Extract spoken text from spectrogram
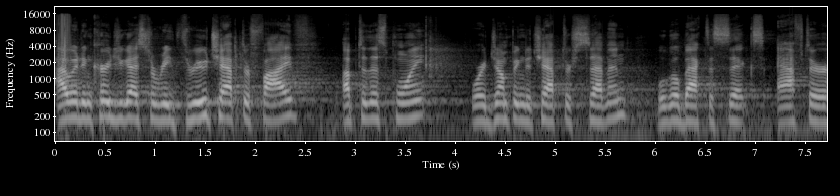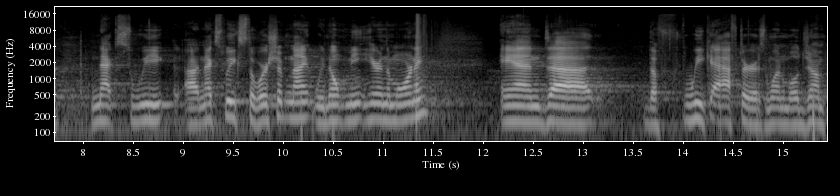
I would encourage you guys to read through chapter five up to this point. We're jumping to chapter seven. We'll go back to six after next week. Uh, next week's the worship night. We don't meet here in the morning, and uh, the week after is when we'll jump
